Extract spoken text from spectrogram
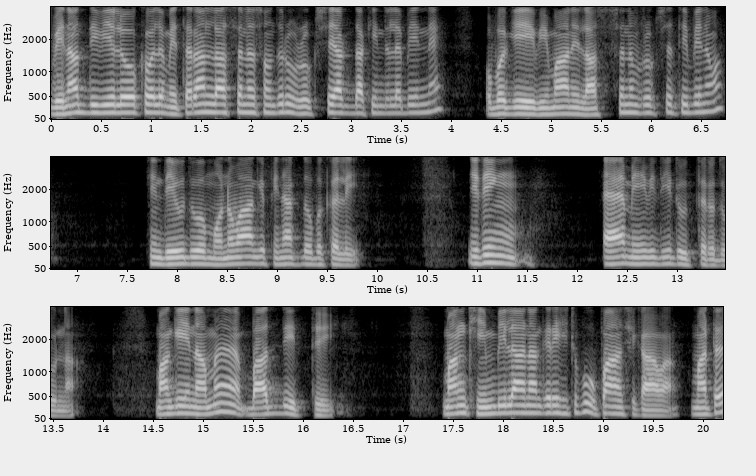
වෙනත් දිව්‍ය ලෝකවල මෙතරම් ලස්සන සොඳුරු වෘක්ෂයක් දකින්න ලැබෙන්නේ ඔබගේ විමානේ ලස්සන වෘක්ෂ තිබෙනවා ඉතින් දෙව්දුව මොන වාගේ පිනක්ද ඔබ කළේ ඉතින් ඈ මේ විදිහට උත්තර දුන්නා මගේ නම බද්දිත්ති මං කිම්බිලා නගරේ හිටපු උපාසිකාවක්. මට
